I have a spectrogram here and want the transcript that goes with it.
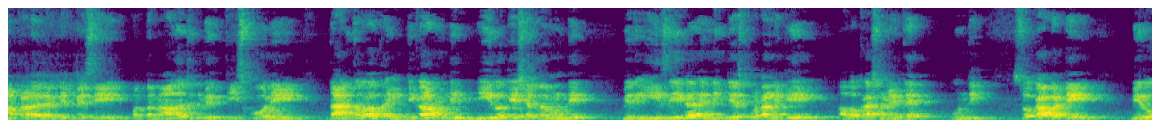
మాట్లాడాలి అని చెప్పేసి కొంత నాలెడ్జ్ని మీరు తీసుకొని దాని తర్వాత ఇంటికాడ ఉండి మీ లొకేషన్లో ఉండి మీరు ఈజీగా ఎర్నింగ్ చేసుకోవడానికి అవకాశం అయితే ఉంది. సో కాబట్టి మీరు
